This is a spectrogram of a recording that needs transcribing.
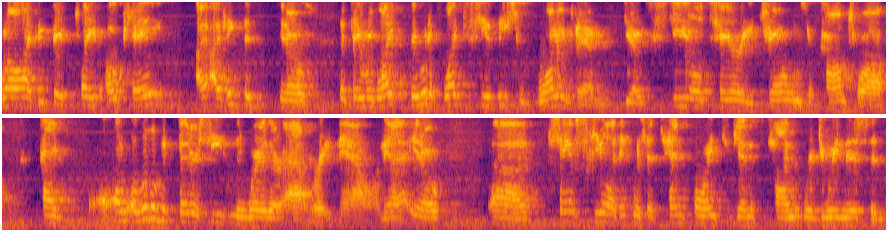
well, I think they've played okay. I, I think that you know that they would like they would have liked to see at least one of them, you know, Steele, Terry, Jones, or Comtois have a, a, little bit better season than where they're at right now. I mean, I, you know, uh, Sam Steele I think was at ten points again at the time that we're doing this, and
